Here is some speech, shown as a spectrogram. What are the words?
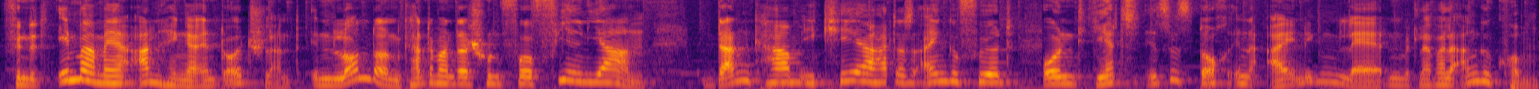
findet immer mehr Anhänger in Deutschland. In London kannte man das schon vor vielen Jahren. Dann kam IKEA, hat das eingeführt und jetzt ist es doch in einigen Läden mittlerweile angekommen.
